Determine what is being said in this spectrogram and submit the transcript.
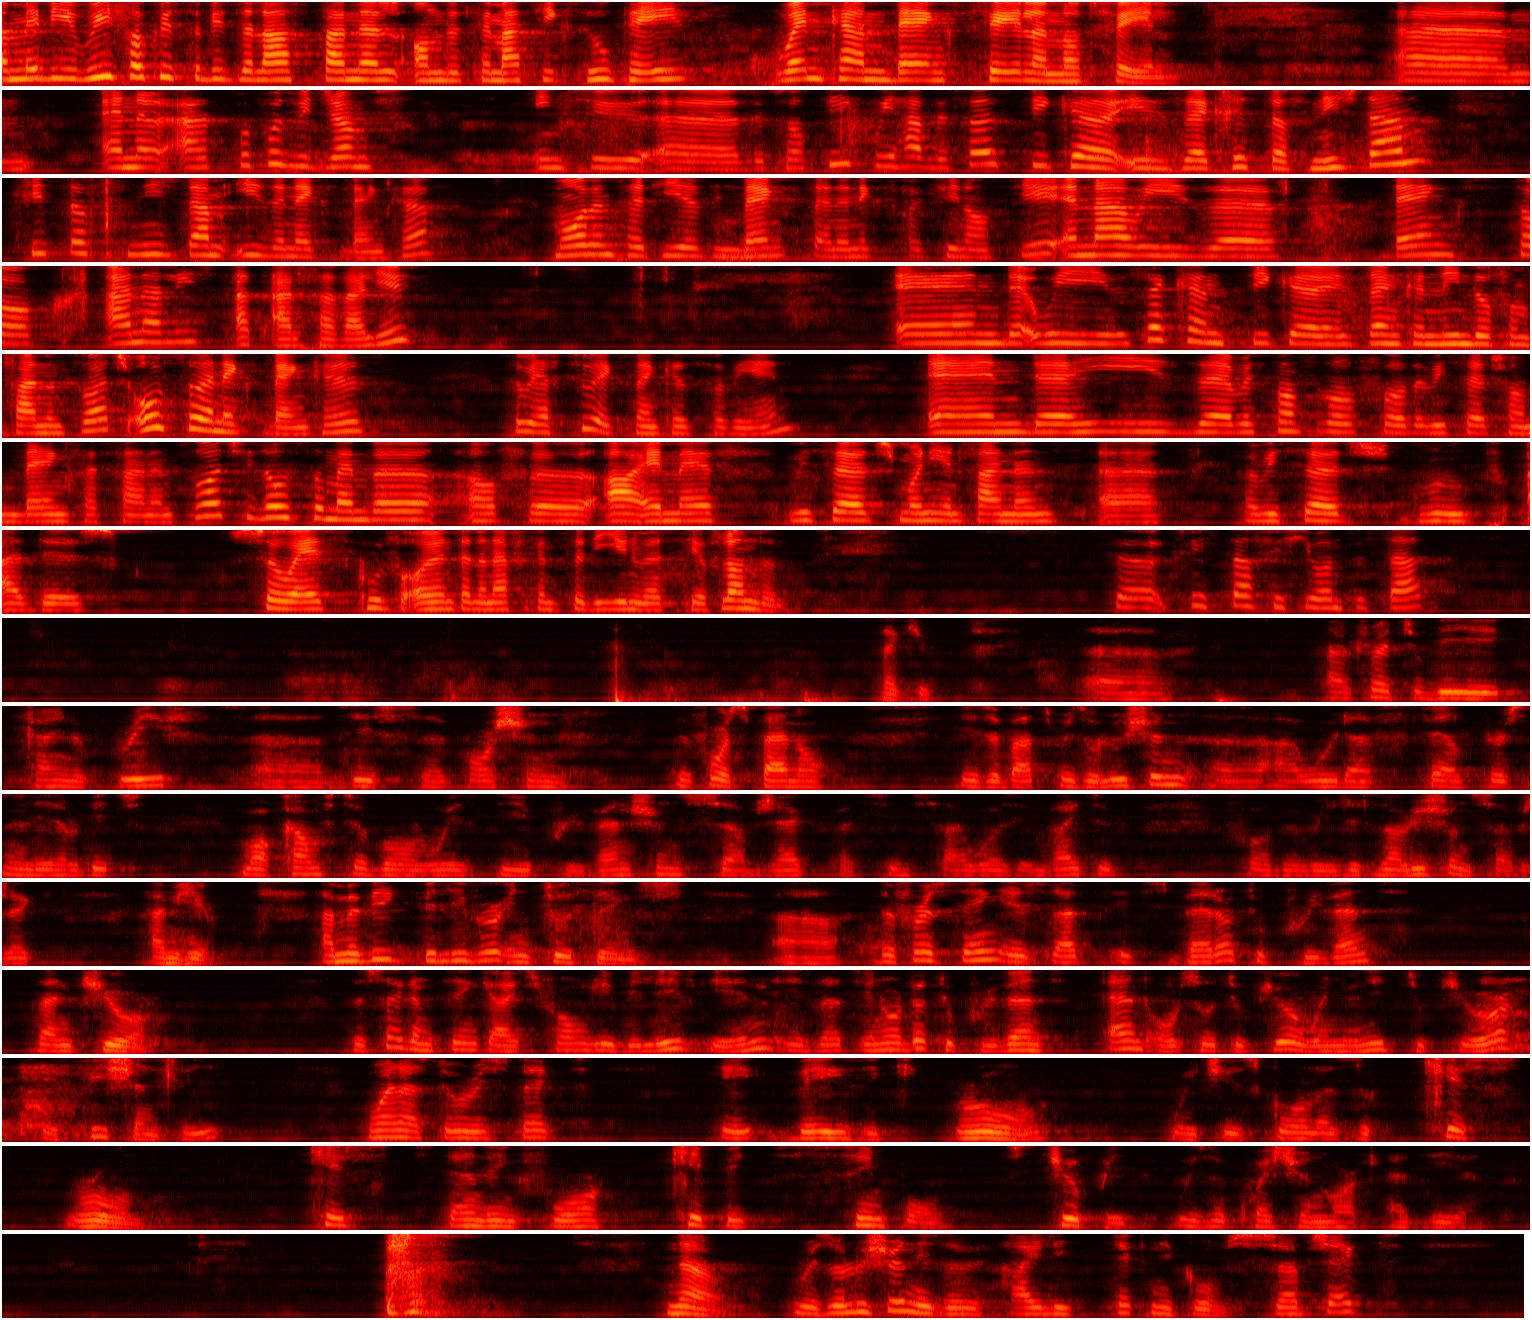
Uh, maybe refocus a bit the last panel on the thematics who pays, when can banks fail and not fail. Um, and uh, I propose we jump into uh, the topic. We have the first speaker is uh, Christophe Nijdam. Christophe Nijdam is an ex-banker, more than 30 years in banks and an ex-financier, and now he's a bank stock analyst at Alpha Value. And we, the second speaker is Duncan Lindo from Finance Watch, also an ex-bankers. So we have two ex-bankers for the end. And uh, he's uh, responsible for the research on banks at Finance Watch. He's also a member of uh, RMF Research, Money and Finance, uh, a research group at the SOAS School for Oriental and African Study, University of London. So, Christophe, if you want to start. Thank you. Uh, I'll try to be kind of brief. Uh, this uh, portion, the fourth panel, is about resolution. Uh, I would have felt personally a bit more comfortable with the prevention subject, but since I was invited for the resolution subject, I'm here. I'm a big believer in two things. Uh, the first thing is that it's better to prevent than cure. The second thing I strongly believe in is that in order to prevent and also to cure when you need to cure efficiently, one has to respect a basic rule, which is called as the KISS rule. KISS standing for keep it simple, stupid, with a question mark at the end. now, resolution is a highly technical subject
